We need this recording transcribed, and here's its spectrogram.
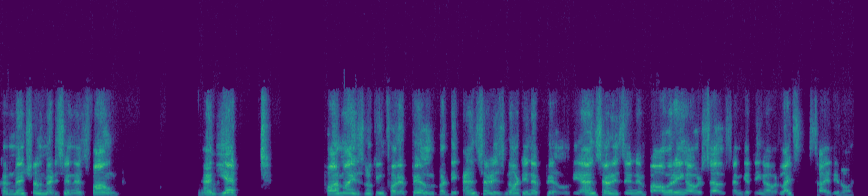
conventional medicine has found. Yeah. And yet, pharma is looking for a pill, but the answer is not in a pill. The answer is in empowering ourselves and getting our lifestyle in order.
